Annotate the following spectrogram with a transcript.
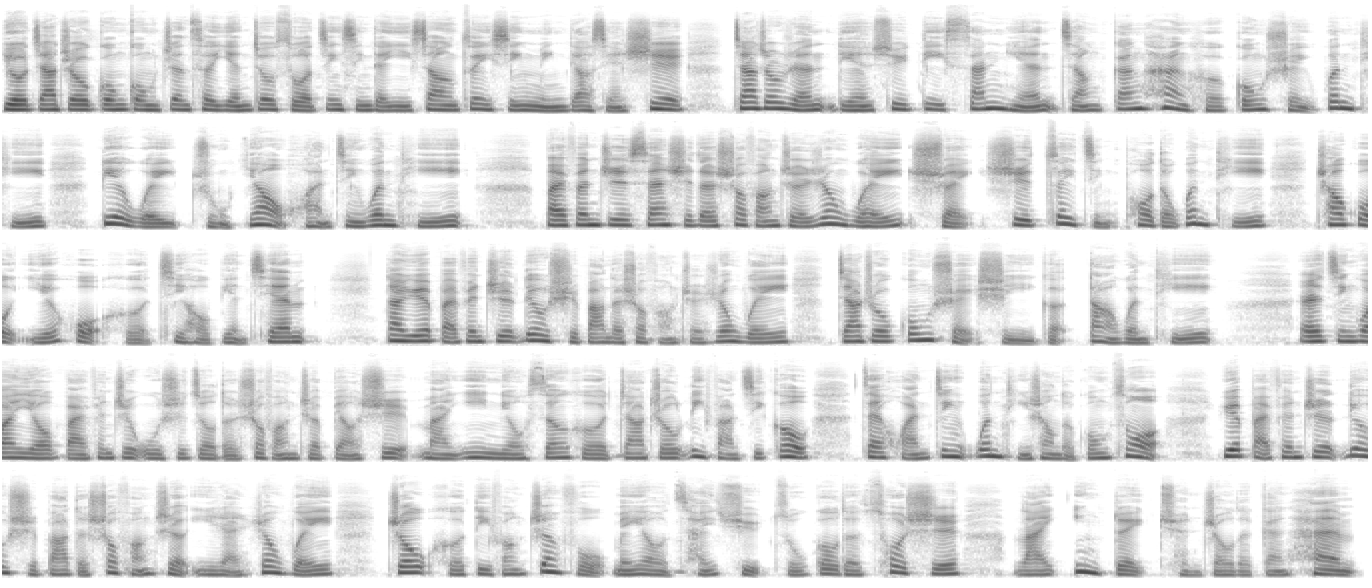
由加州公共政策研究所进行的一项最新民调显示，加州人连续第三年将干旱和供水问题列为主要环境问题。百分之三十的受访者认为水是最紧迫的问题，超过野火和气候变迁。大约百分之六十八的受访者认为加州供水是一个大问题。而尽管有百分之五十九的受访者表示满意纽森和加州立法机构在环境问题上的工作，约百分之六十八的受访者依然认为州和地方政府没有采取足够的措施来应对全州的干旱。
